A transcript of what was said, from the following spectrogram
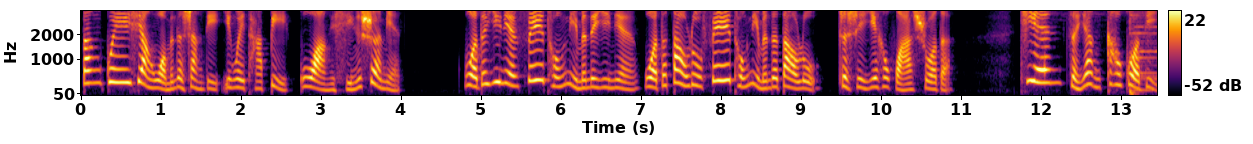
当归向我们的上帝，因为他必广行赦免。我的意念非同你们的意念，我的道路非同你们的道路。”这是耶和华说的。天怎样高过地？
